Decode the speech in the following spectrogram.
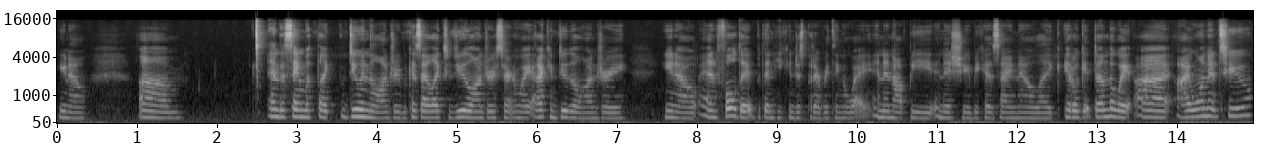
you know? Um and the same with like doing the laundry because i like to do laundry a certain way. I can do the laundry you know and fold it but then he can just put everything away and it not be an issue because i know like it'll get done the way i i want it to.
